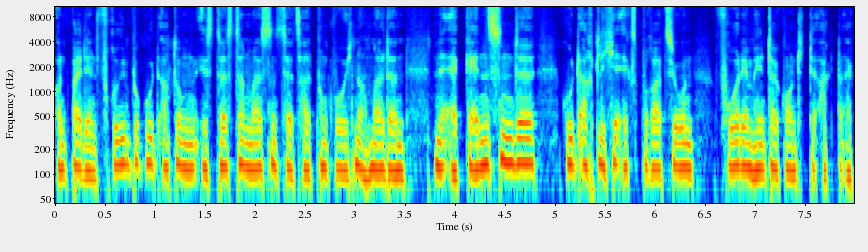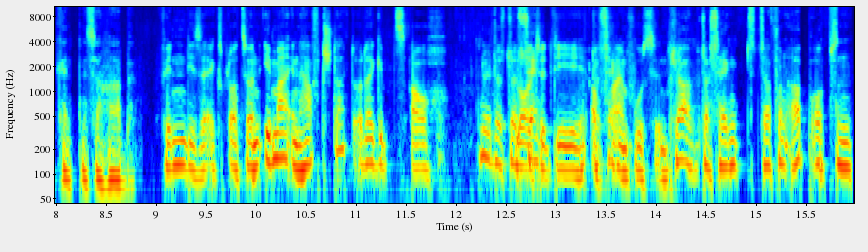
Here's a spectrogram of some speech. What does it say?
Und bei den frühen Begutachtungen ist das dann meistens der Zeitpunkt, wo ich nochmal dann eine ergänzende gutachtliche Exploration vor dem Hintergrund der Aktenerkenntnisse habe. Finden diese Explorationen immer in Haft statt oder gibt es auch Nee, das, das Leute, hängt, die auf freiem Fuß sind. Klar, das hängt davon ab, ob es einen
